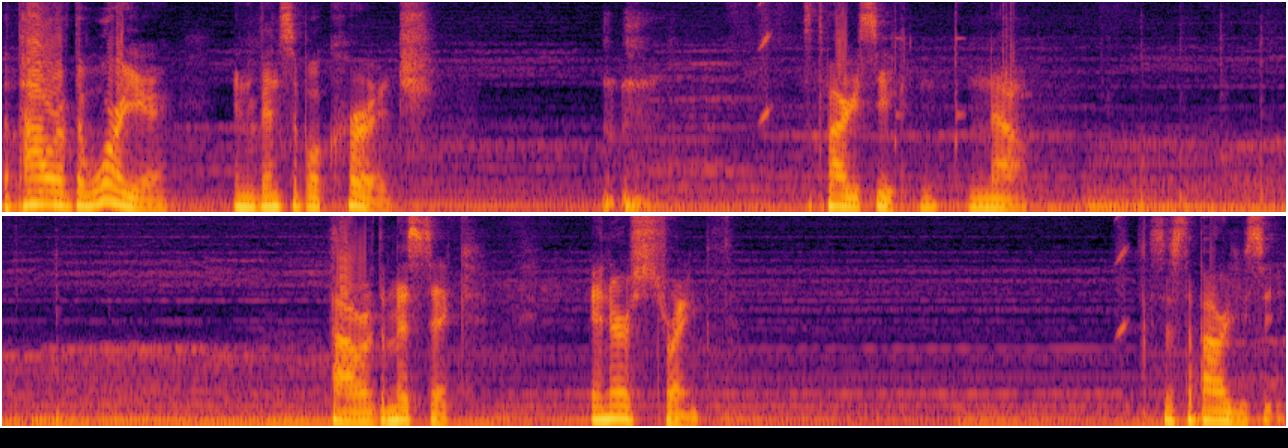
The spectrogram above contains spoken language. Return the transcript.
The power of the warrior. Invincible courage. is the power you seek? N no. Power of the mystic. Inner strength. Is this the power you seek?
